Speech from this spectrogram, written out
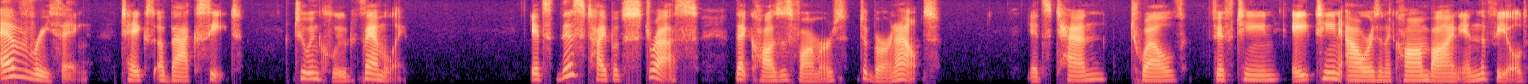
everything takes a back seat, to include family. It's this type of stress that causes farmers to burn out. It's 10, 12, 15, 18 hours in a combine in the field,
